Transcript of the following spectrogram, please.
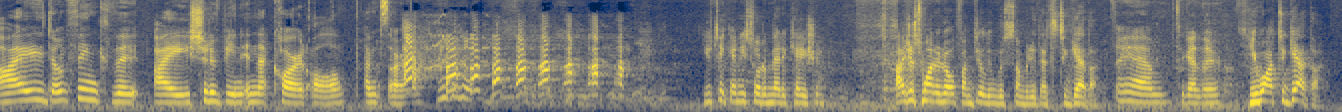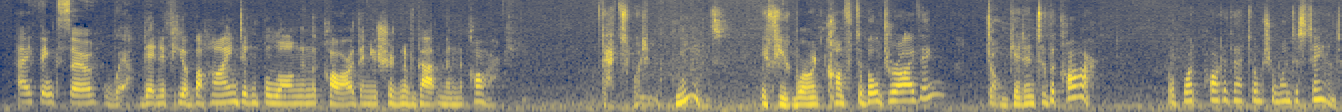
I don't think that I should have been in that car at all. I'm sorry. You take any sort of medication? I just want to know if I'm dealing with somebody that's together. I am together. You are together. I think so. Well, then if your behind didn't belong in the car, then you shouldn't have gotten in the car. That's what it means. If you weren't comfortable driving, don't get into the car. But what part of that don't you understand?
